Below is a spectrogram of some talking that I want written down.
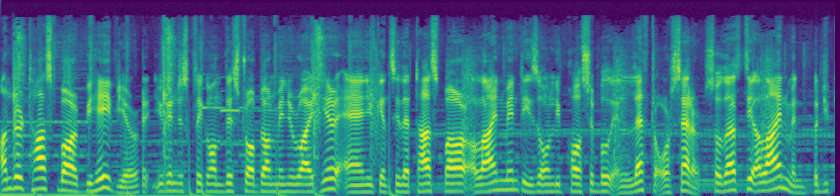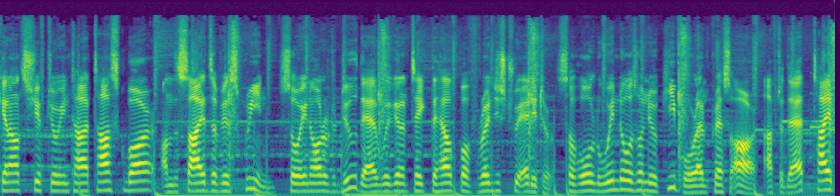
under taskbar behavior, you can just click on this drop down menu right here and you can see that taskbar alignment is only possible in left or center. So that's the alignment, but you cannot shift your entire taskbar on the sides of your screen. So in order to do that, we're going to take the help help of registry editor. So hold Windows on your keyboard and press R. After that, type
